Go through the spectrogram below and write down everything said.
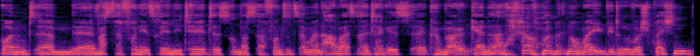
Und ähm, äh, was davon jetzt Realität ist und was davon sozusagen mein Arbeitsalltag ist, äh, können wir gerne nachher auch nochmal irgendwie drüber sprechen.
